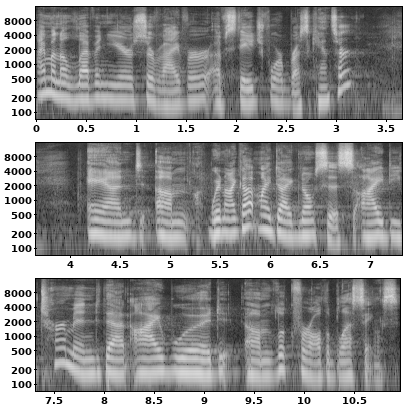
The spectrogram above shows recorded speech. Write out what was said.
I'm an 11 year survivor of stage four breast cancer. And um, when I got my diagnosis, I determined that I would um, look for all the blessings.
